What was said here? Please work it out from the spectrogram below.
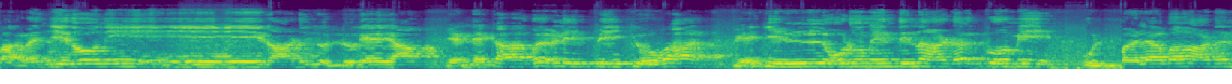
പറഞ്ഞിതോ നീ. കാടു ചൊല്ലുകയാം. എന്നെ കബളിപ്പിക്കുവാൻ വെയിൽ ഓടുമെന്തി നടക്കുമീ. ഉൽപ്പലപാടൻ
